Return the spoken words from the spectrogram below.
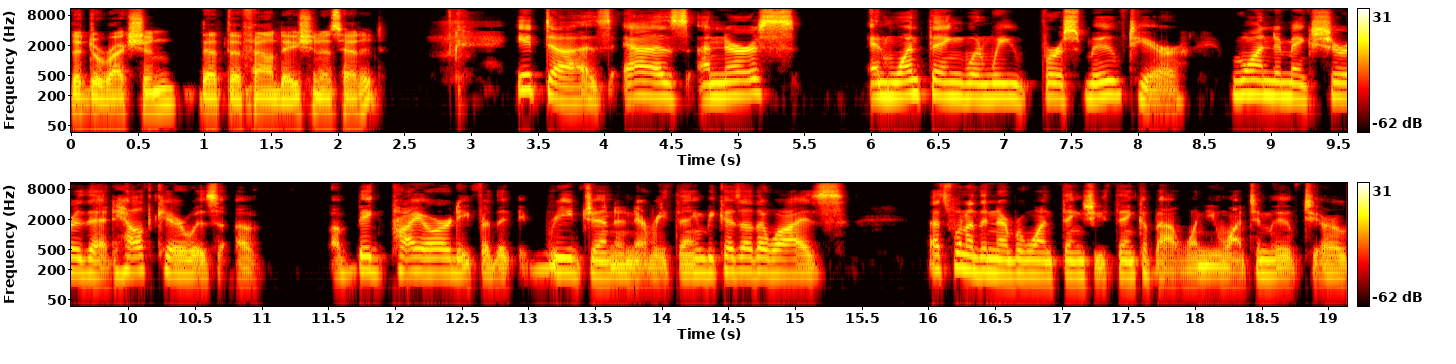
the direction that the foundation is headed? It does. As a nurse, and one thing when we first moved here, we wanted to make sure that healthcare was a, a big priority for the region and everything, because otherwise, that's one of the number one things you think about when you want to move to or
